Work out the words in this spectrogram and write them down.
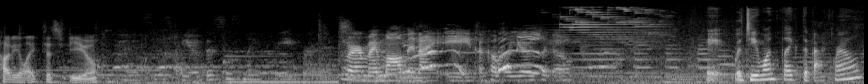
How do you like this view? Cute. This is my favorite. Where my mom and I ate a couple years ago. Wait, what do you want like the background?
